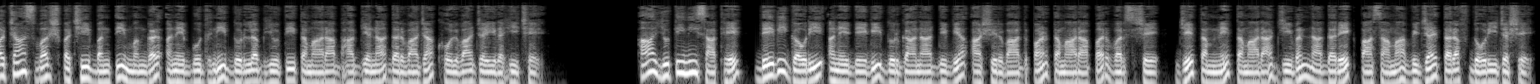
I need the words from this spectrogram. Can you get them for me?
પચાસ વર્ષ પછી બનતી મંગળ અને બુધની દુર્લભ યુતિ તમારા ભાગ્યના દરવાજા ખોલવા જઈ રહી છે. આ યુતિની સાથે, દેવી ગૌરી અને દેવી દુર્ગાના દિવ્ય આશીર્વાદ પણ તમારા પર વરસશે, જે તમને તમારા જીવનના દરેક પાસામાં વિજય તરફ દોરી જશે.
